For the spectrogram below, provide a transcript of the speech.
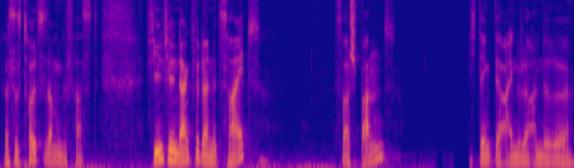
Du hast es toll zusammengefasst. Vielen, vielen Dank für deine Zeit. Es war spannend. Ich denke, der ein oder andere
